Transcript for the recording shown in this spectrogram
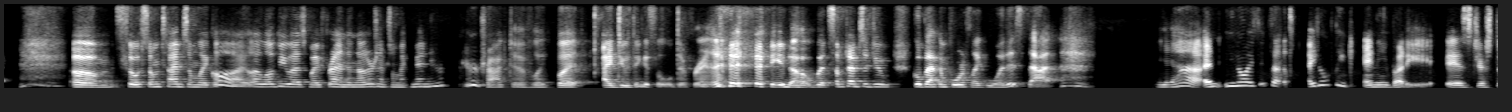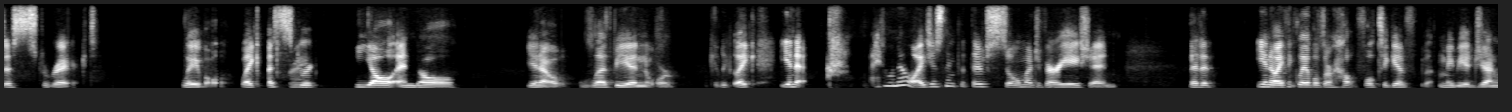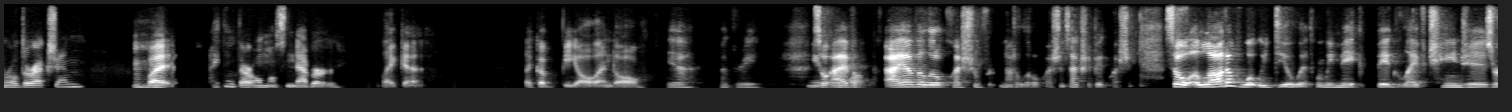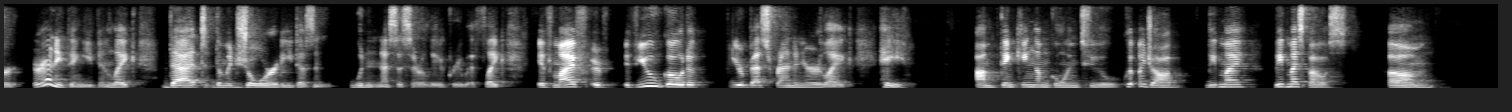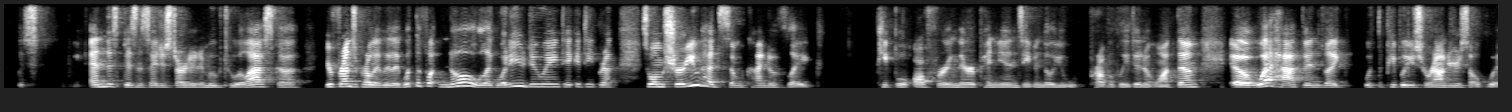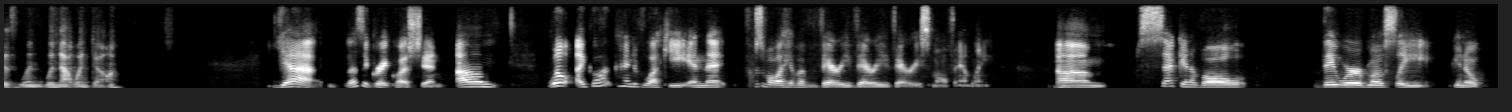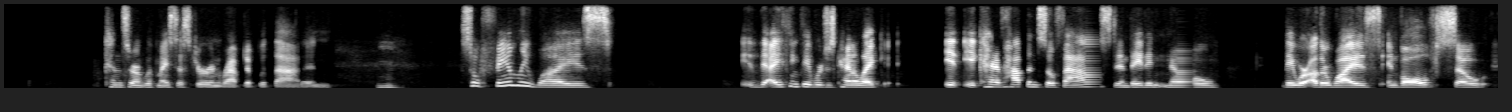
um, so sometimes I'm like, oh, I, I love you as my friend, and other times I'm like, man, you're you're attractive, like, but I do think it's a little different, you know. But sometimes I do go back and forth, like, what is that? Yeah, and you know, I think that I don't think anybody is just a strict label, like a strict right. be all end all you know, lesbian or like you know I don't know. I just think that there's so much variation that it, you know, I think labels are helpful to give maybe a general direction, mm-hmm. but I think they're almost never like a like a be all end all. Yeah, agree. So I have a, I have a little question for not a little question. It's actually a big question. So a lot of what we deal with when we make big life changes or or anything even like that the majority doesn't wouldn't necessarily agree with. Like if my if if you go to your best friend and you're like, "Hey, I'm thinking I'm going to quit my job, leave my leave my spouse, um end this business I just started and move to Alaska, your friends are probably like, what the fuck? No, like, what are you doing? Take a deep breath. So I'm sure you had some kind of like people offering their opinions, even though you probably didn't want them. Uh, what happened like with the people you surrounded yourself with when, when that went down? Yeah, that's a great question. Um, well, I got kind of lucky in that, first of all, I have a very, very, very small family. Mm-hmm. Um, second of all, they were mostly, you know, concerned with my sister and wrapped up with that. And mm. so, family wise, I think they were just kind of like, it, it kind of happened so fast and they didn't know they were otherwise involved. So,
